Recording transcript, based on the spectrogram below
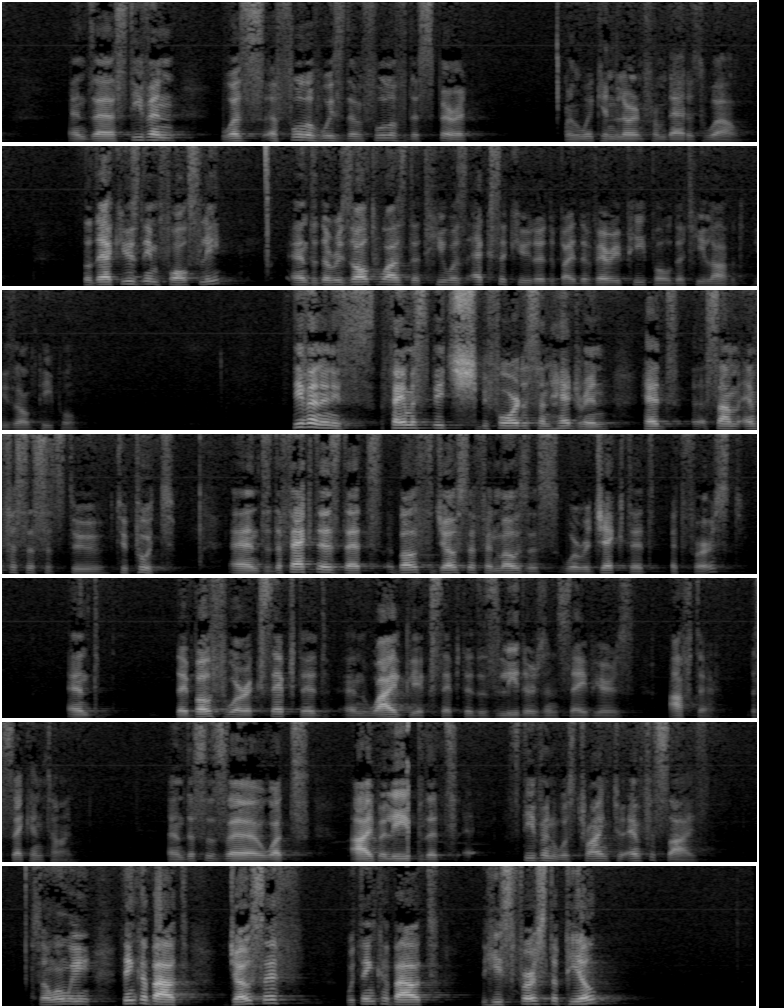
And uh, Stephen was uh, full of wisdom, full of the Spirit, and we can learn from that as well. So they accused him falsely, and the result was that he was executed by the very people that he loved, his own people. Stephen, in his famous speech before the Sanhedrin, had uh, some emphasis to, to put. And the fact is that both Joseph and Moses were rejected at first, and they both were accepted and widely accepted as leaders and saviors after the second time. And this is uh, what I believe that Stephen was trying to emphasize. So when we think about Joseph, we think about his first appeal.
